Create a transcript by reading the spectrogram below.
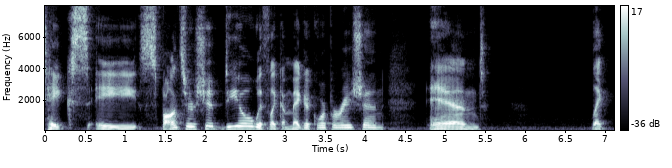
takes a sponsorship deal with like a mega corporation and like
